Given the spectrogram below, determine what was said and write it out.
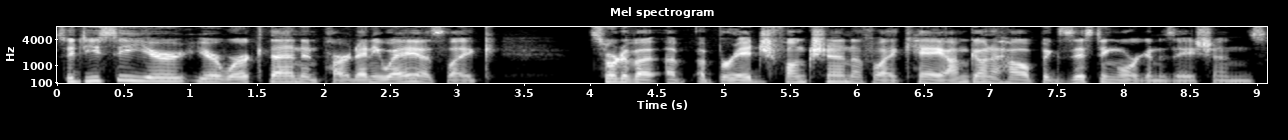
So do you see your your work then in part anyway as like sort of a, a, a bridge function of like, hey, I'm going to help existing organizations,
